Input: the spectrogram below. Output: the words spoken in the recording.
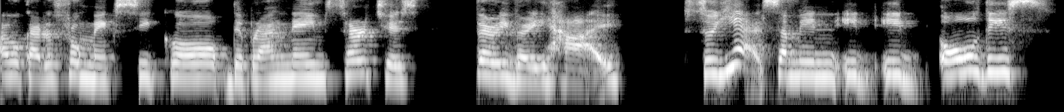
avocados from Mexico, the brand name searches very, very high. So yes, I mean, it, it all this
